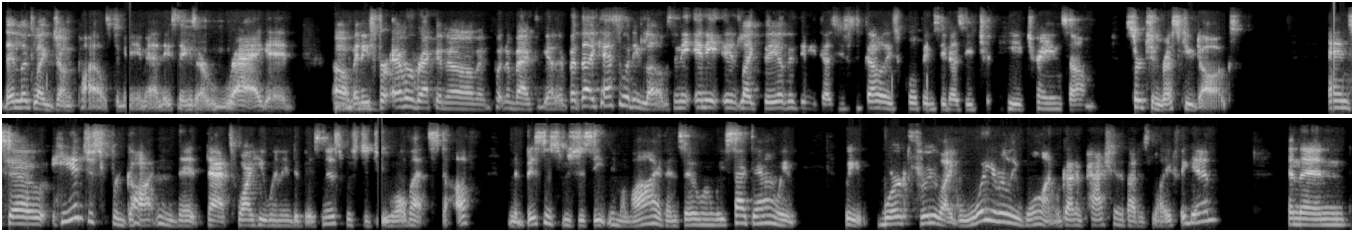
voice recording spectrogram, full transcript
They look like junk piles to me, man. These things are ragged. Um, and he's forever wrecking them and putting them back together. But like that's what he loves. And he, and he and like the other thing he does, he's got all these cool things he does. He tra- he trains um search and rescue dogs. And so he had just forgotten that that's why he went into business was to do all that stuff. And the business was just eating him alive. And so when we sat down, we we worked through like, what do you really want? We got him passionate about his life again. And then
